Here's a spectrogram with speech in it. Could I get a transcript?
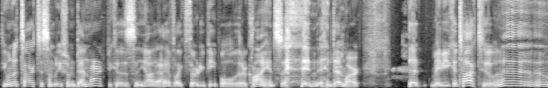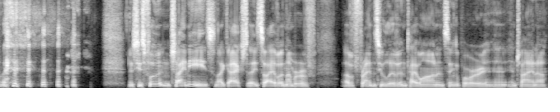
do you want to talk to somebody from Denmark? Because you know, I have like thirty people that are clients in, in Denmark that maybe you could talk to. and she's fluent in Chinese. Like I actually, so I have a number of of friends who live in Taiwan and Singapore and, and China,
